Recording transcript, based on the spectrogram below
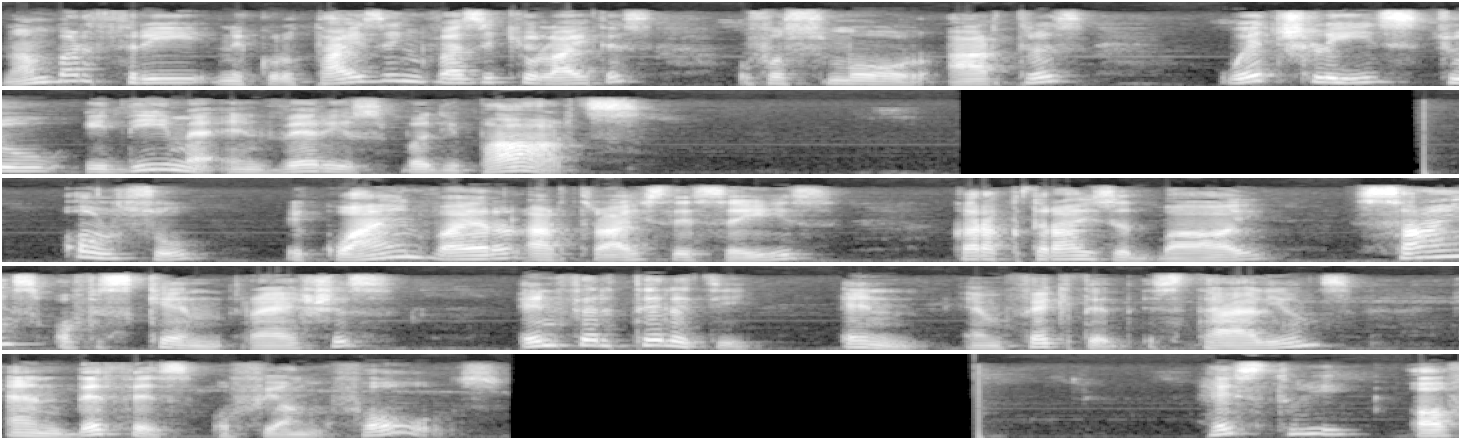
Number three, necrotizing vasculitis of a small arteries which leads to edema in various body parts. Also, equine viral arteritis disease characterized by signs of skin rashes, infertility in infected stallions, and deaths of young foals. History of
